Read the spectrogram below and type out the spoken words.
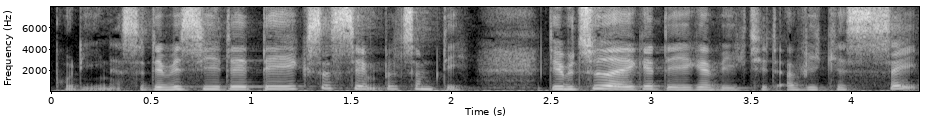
proteiner. Så det vil sige, at det, det er ikke så simpelt som det. Det betyder ikke, at det ikke er vigtigt, og vi kan se,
